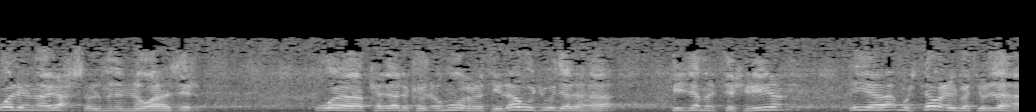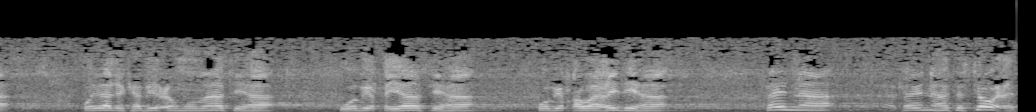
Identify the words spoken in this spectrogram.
ولما يحصل من النوازل وكذلك الأمور التي لا وجود لها في زمن التشريع هي مستوعبة لها وذلك بعموماتها وبقياسها وبقواعدها فإن فإنها تستوعب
